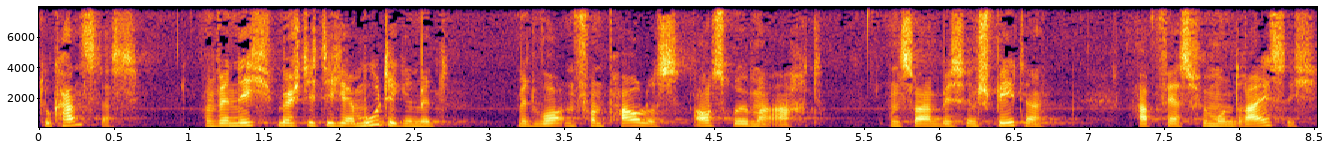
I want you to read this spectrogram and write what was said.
du kannst das. Und wenn nicht, möchte ich dich ermutigen mit, mit Worten von Paulus aus Römer 8. Und zwar ein bisschen später, ab Vers 35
